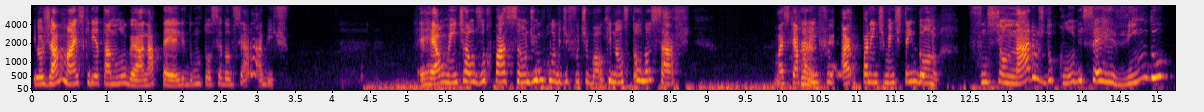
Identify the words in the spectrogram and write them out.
eu jamais queria estar no lugar, na pele de um torcedor do Ceará, bicho. É realmente a usurpação de um clube de futebol que não se tornou SAF, mas que aparente- aparentemente tem dono. Funcionários do clube servindo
